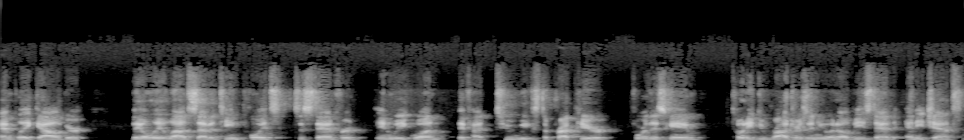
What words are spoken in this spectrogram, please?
and Blake Gallagher. They only allowed 17 points to Stanford in week one. They've had two weeks to prep here for this game. Tony, do Rogers and UNLV stand any chance?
